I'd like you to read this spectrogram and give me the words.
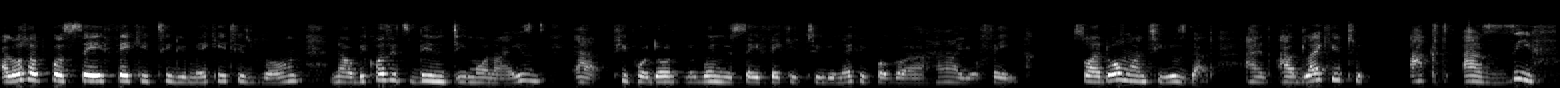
A lot of people say fake it till you make it is wrong. Now, because it's been demonized, uh, people don't, when you say fake it till you make people go, aha, you're fake so I don't want to use that. I, I'd like you to act as if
